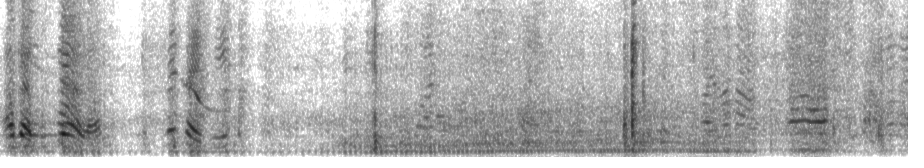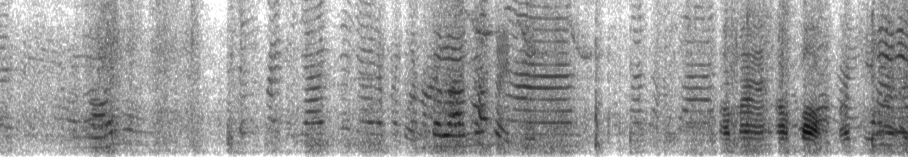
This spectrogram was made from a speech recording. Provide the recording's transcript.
เอาแบบเพื่อเหรอ ไม่ใส่พริกปลาร้าไม่ใส่พริก เอามาเอากล่องมากิน เดี๋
